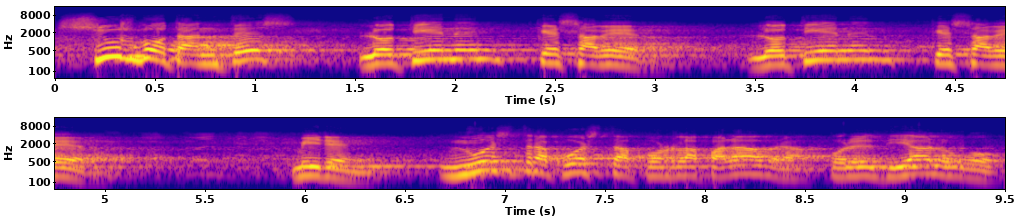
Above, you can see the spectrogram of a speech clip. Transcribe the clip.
sus votantes lo tienen que saber, lo tienen que saber. Miren, nuestra apuesta por la palabra, por el diálogo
